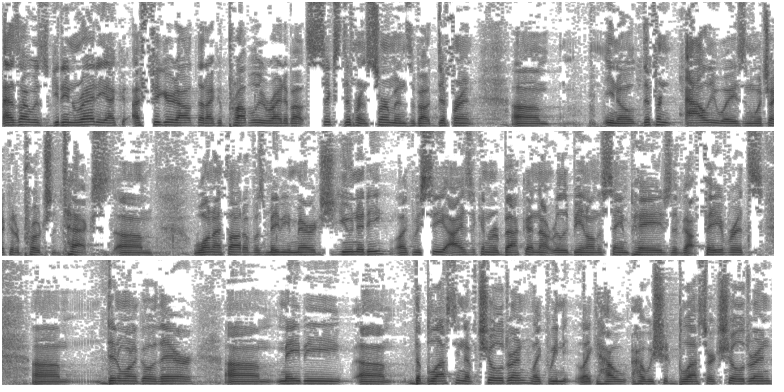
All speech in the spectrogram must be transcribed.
as I was getting ready, I, I, figured out that I could probably write about six different sermons about different um, you know, different alleyways in which I could approach the text. Um, one I thought of was maybe marriage unity, like we see Isaac and Rebecca not really being on the same page. They've got favorites. Um, didn't want to go there. Um, maybe um, the blessing of children, like we like how, how we should bless our children.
